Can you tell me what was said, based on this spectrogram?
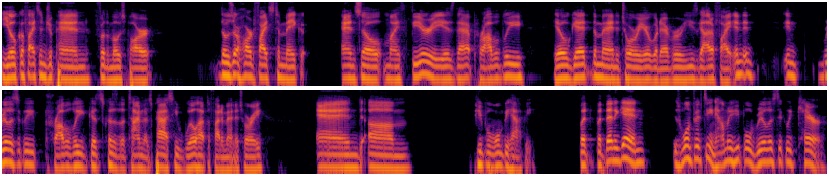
Ioka fights in Japan for the most part. Those are hard fights to make. And so my theory is that probably he'll get the mandatory or whatever he's got to fight. And in, in realistically, probably because because of the time that's passed, he will have to fight a mandatory, and um, people won't be happy. But but then again, is 115. How many people realistically care?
